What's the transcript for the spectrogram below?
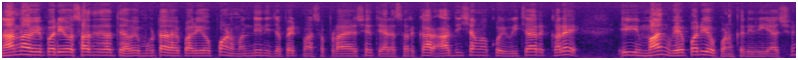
નાના વેપારીઓ સાથે સાથે હવે મોટા વેપારીઓ પણ મંદીની ઝપેટમાં સપડાયા છે. ત્યારે સરકાર આ દિશામાં કોઈ વિચાર કરે એવી માંગ વેપારીઓ પણ કરી રહ્યા છે.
